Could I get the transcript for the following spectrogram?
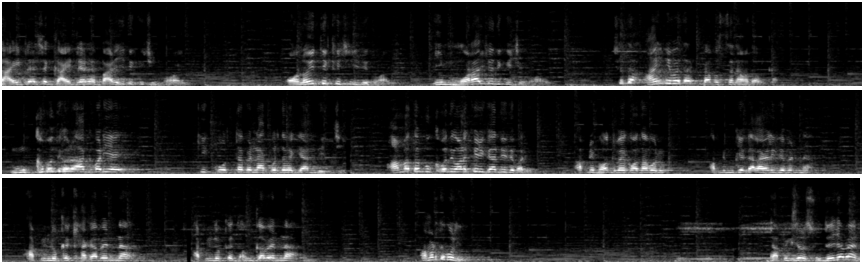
গাইডলাইন সে গাইডলাইনের বাইরে যদি কিছু হয়, অনৈতিক কিছু যদি হয় ইমরাল যদি কিছু হয়, সেটা আইনিভাবে তার ব্যবস্থা নেওয়া দরকার। মুখ্যমন্ত্রী আগ বাড়িয়ে কি করতে হবে, না করতে হবে জ্ঞান দিচ্ছি। আমরা তো মুখ্যমন্ত্রী অনেক কিছু জ্ঞান দিতে পারি। আপনি ভদ্রভাবে কথা বলুন, আপনি মুখে গালাগালি দেবেন না, আপনি লোককে ঠেকাবেন না, আপনি লোককে ধমকাবেন না। আমরা তো বলি। আপনি কি সেটা শুধরে যাবেন?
